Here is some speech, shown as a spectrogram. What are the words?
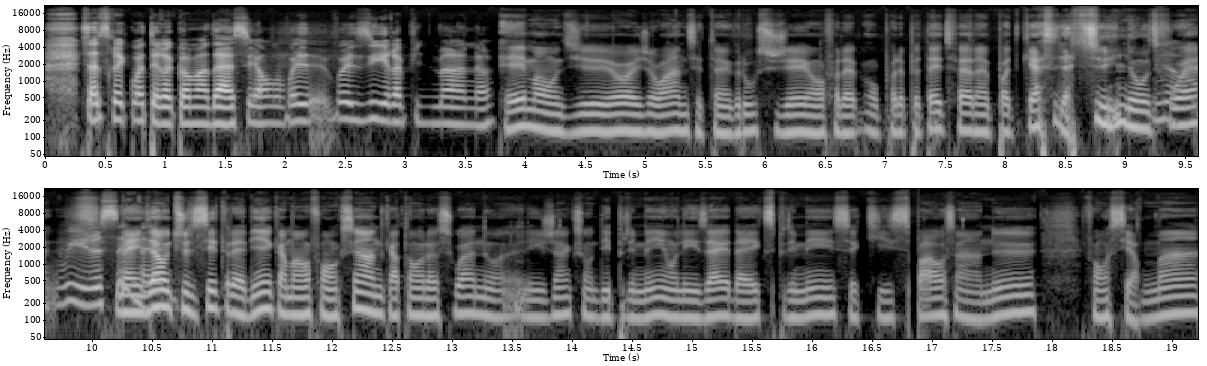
ça serait quoi tes recommandations? Va- Vas-y rapidement, là. Eh mon Dieu, oh, Joanne, c'est un gros sujet. On, ferait- on pourrait peut-être faire un podcast là-dessus une autre Non, fois. Oui, je sais. Mais mais- disons, tu le sais très bien comment on fonctionne quand on reçoit nos- les gens qui sont déprimés, on les aide à exprimer ce qui se passe en eux foncièrement.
